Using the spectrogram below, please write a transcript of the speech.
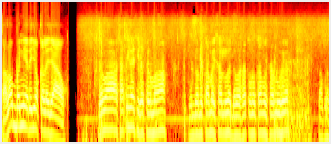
ચાલો બની રહીજો કલે જાઓ દવા સાટી નાખી લસણમાં. ઈંદોનું કામે ચાલુ છે, દવા સાટવાનું કામે ચાલુ છે. તો આપણે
